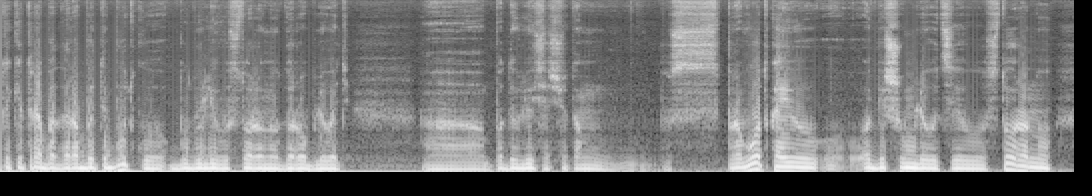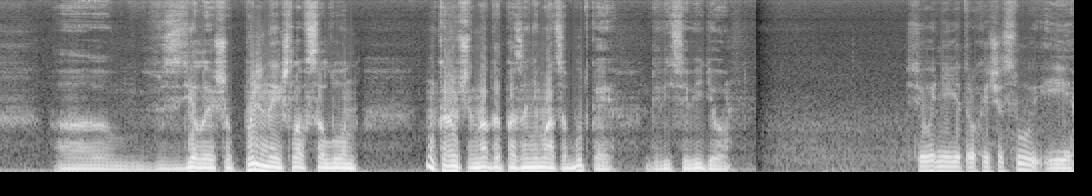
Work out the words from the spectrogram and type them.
все-таки треба доробити будку, буду ліву сторону дороблювати. Подивлюся, що там з проводкою обішумлю цю сторону. Сделаю, щоб пиль не йшла в салон. Ну, коротше, треба позаніматися будкою. Дивіться відео. Сьогодні є трохи часу і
